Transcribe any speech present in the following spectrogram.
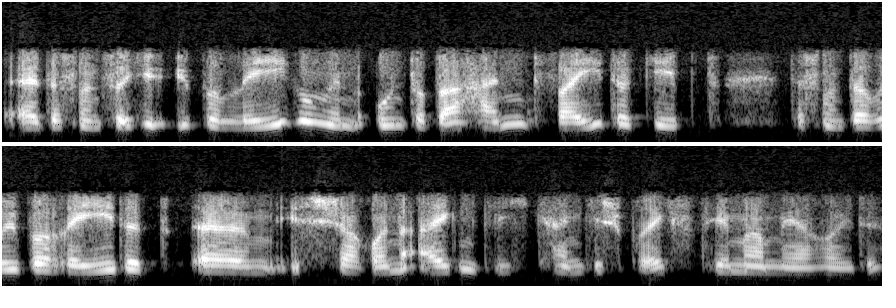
dass man solche Überlegungen unter der Hand weitergibt, dass man darüber redet, ähm, ist Sharon eigentlich kein Gesprächsthema mehr heute.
